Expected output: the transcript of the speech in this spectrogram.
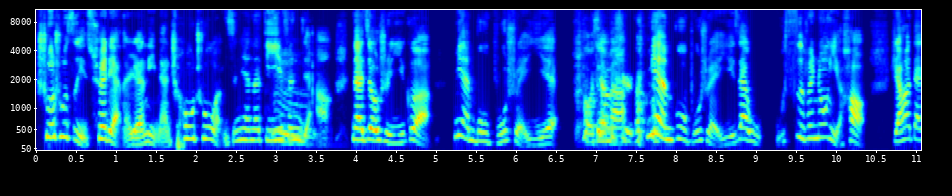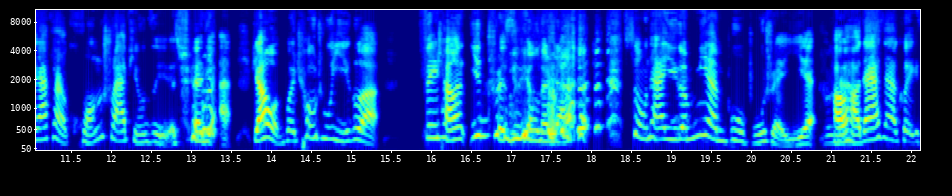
说出自己缺点的人里面抽出我们今天的第一分奖，嗯那就是一个面部补水仪。好对吗像是的。？面部补水仪在五四分钟以后，然后大家开始狂刷屏自己的缺点，然后我们会抽出一个非常 interesting 的人，送他一个面部补水仪，好不好？大家现在可以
